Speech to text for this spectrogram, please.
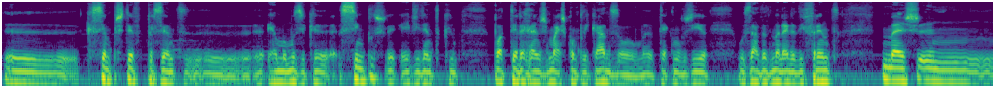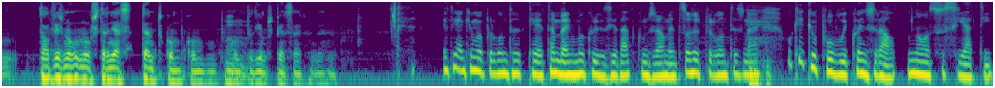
que sempre esteve presente. Eh, é uma música simples, é evidente que pode ter arranjos mais complicados ou uma tecnologia usada de maneira diferente, mas hum, talvez não, não, estranhasse tanto como, como, como hum. podíamos pensar. Eu tenho aqui uma pergunta que é também uma curiosidade, como geralmente são as perguntas, não é? Uhum. O que é que o público em geral não associa a ti?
